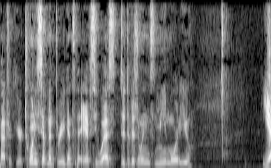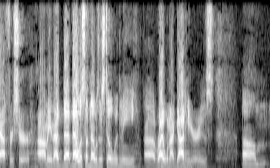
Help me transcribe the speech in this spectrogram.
patrick you're 27 and 3 against the afc west did division wins mean more to you yeah for sure i mean that, that, that was something that was instilled with me uh, right when i got here is um,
